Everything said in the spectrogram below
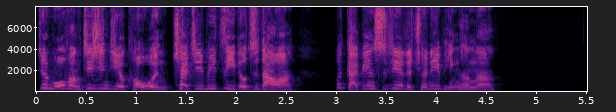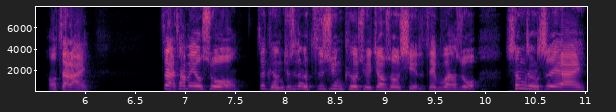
就模仿基辛级的口吻，ChatGPT 自己都知道啊，会改变世界的权力平衡啊。好，再来，再来，他们又说，这可能就是那个资讯科学教授写的这部分。他说，生成式 AI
